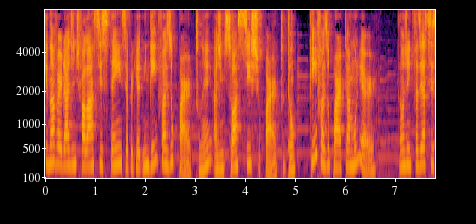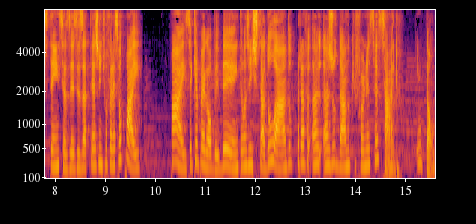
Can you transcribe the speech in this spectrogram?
que na verdade a gente fala assistência, porque ninguém faz o parto, né? A gente só assiste o parto. Então, quem faz o parto é a mulher. Então, a gente fazer assistência, às vezes até a gente oferece ao pai. Pai, você quer pegar o bebê? Então, a gente está do lado para ajudar no que for necessário. Então,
